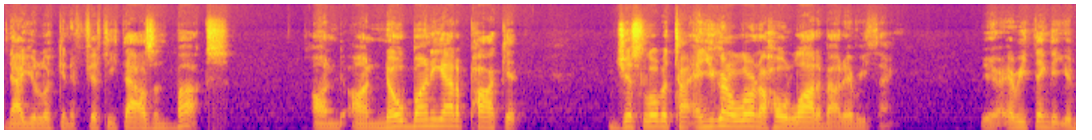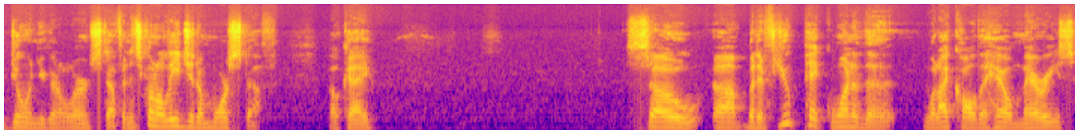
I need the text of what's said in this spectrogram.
now you're looking at fifty thousand bucks on on no money out of pocket, just a little bit of time, and you're going to learn a whole lot about everything. You know, everything that you're doing, you're going to learn stuff, and it's going to lead you to more stuff. Okay. So, uh, but if you pick one of the what I call the hail marys,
